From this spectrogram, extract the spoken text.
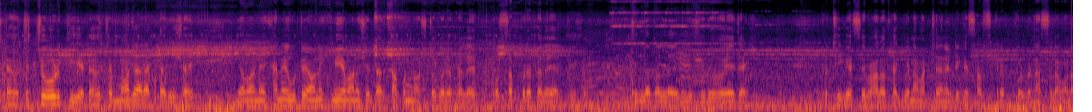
এটা হচ্ছে চোরকি, এটা হচ্ছে মজার একটা বিষয়। যেমন এখানে উঠে অনেক মেয়ে মানুষে তার কাপড় নষ্ট করে ফেলে, প্রস্রাব করে ফেলে আর কি। চিল্লাপাল্লা এগুলি শুরু হয়ে যায়। তো ঠিক আছে, ভালো থাকবেন, আমার চ্যানেলটিকে সাবস্ক্রাইব করবেন। আসসালামু আলাইকুম।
